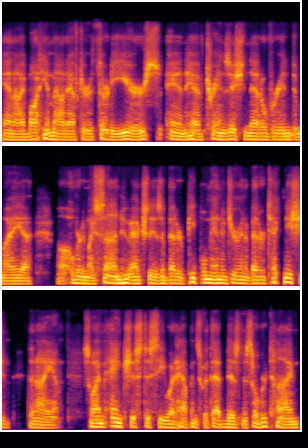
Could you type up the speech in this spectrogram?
and I bought him out after 30 years and have transitioned that over into my uh, over to my son, who actually is a better people manager and a better technician than I am. So I'm anxious to see what happens with that business over time.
